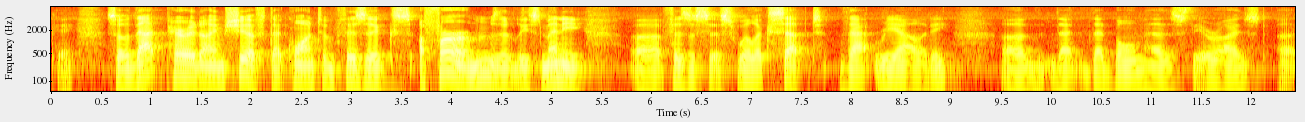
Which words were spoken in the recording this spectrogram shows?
Okay? So, that paradigm shift that quantum physics affirms, at least many uh, physicists will accept that reality uh, that, that Bohm has theorized, uh,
